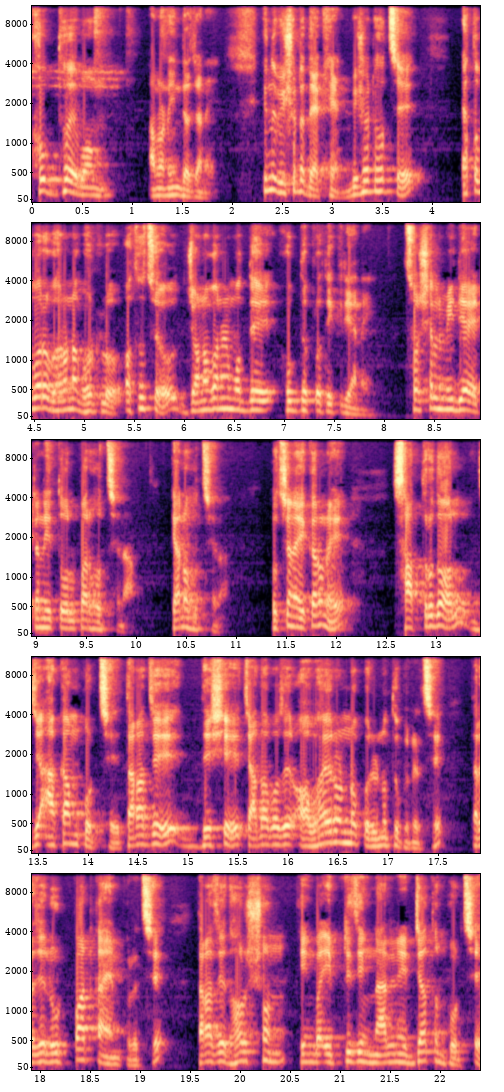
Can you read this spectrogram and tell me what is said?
ক্ষুব্ধ এবং আমরা নিন্দা জানাই। কিন্তু বিষয়টা দেখেন, বিষয়টা হচ্ছে এত বড় ঘটনা ঘটলো, অথচ জনগণের মধ্যে ক্ষুব্ধ প্রতিক্রিয়া নেই। সোশ্যাল মিডিয়া এটা নিয়ে তোলপার হচ্ছে না। কেন হচ্ছে না? হচ্ছে না এই কারণে ছাত্রদল যে আকাম করছে, তারা যে দেশে চাঁদাবাজের অভয়ারণ্য পরিণত করেছে তারা যে লুটপাট কায়েম করেছে, তারা যে ধর্ষণ কিংবা ইপটিজিং নারী নির্যাতন করছে,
